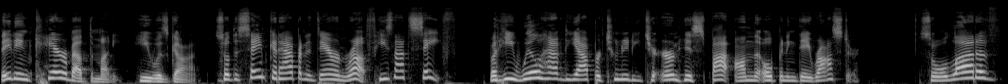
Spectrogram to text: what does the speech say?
They didn't care about the money. He was gone. So the same could happen to Darin Ruf. He's not safe, but he will have the opportunity to earn his spot on the opening day roster. So a lot of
